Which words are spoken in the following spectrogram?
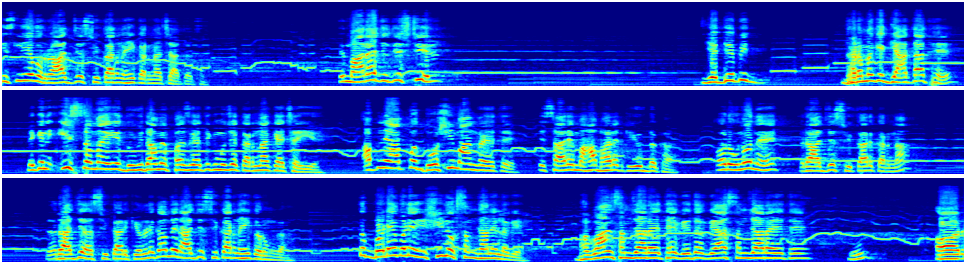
इसलिए वो राज्य स्वीकार नहीं करना चाहते थे। तो महाराज युधिष्ठिर यद्यपि धर्म के ज्ञाता थे, लेकिन इस समय ये दुविधा में फंस गए थे कि मुझे करना क्या चाहिए। अपने आप को दोषी मान रहे थे इस सारे महाभारत के युद्ध का। और उन्होंने राज्य स्वीकार करना राज्य अस्वीकार किया। उन्होंने कहा मैं राज्य स्वीकार नहीं करूँगा। तो बड़े बड़े ऋषि लोग समझाने लगे। भगवान समझा रहे थे वेद व्यास समझा रहे थे हम्म, और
